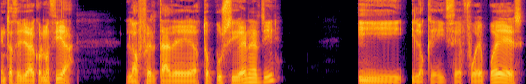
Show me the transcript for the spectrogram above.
Entonces yo ya conocía la oferta de Octopussy Energy y, y, lo que hice fue pues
